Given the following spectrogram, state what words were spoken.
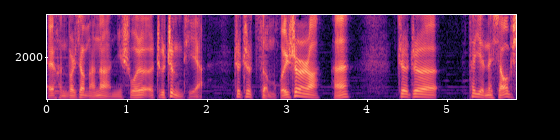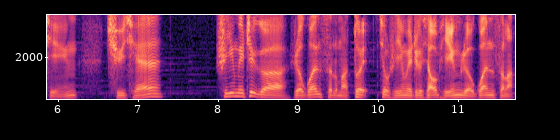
哎，很多江南呢，你说这个正题啊，这这怎么回事啊？啊，这这他演的小品《取钱》。是因为这个惹官司了吗？对，就是因为这个小品惹官司了。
